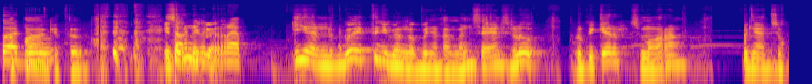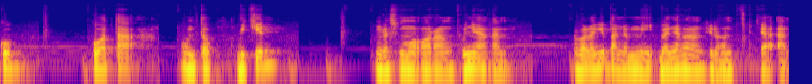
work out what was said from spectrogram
Waduh. apa gitu. Itu kan juga rap. iya menurut gue itu juga nggak punya common sense. Lu lu pikir semua orang punya cukup kuota untuk bikin. Nggak semua orang punya kan. Apalagi pandemi banyak orang kehilangan pekerjaan.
